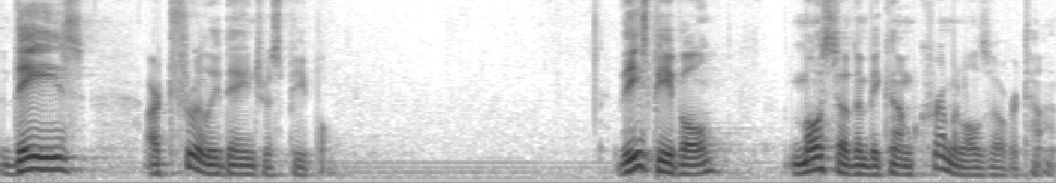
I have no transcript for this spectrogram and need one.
These are truly dangerous people. These people, most of them become criminals over time.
